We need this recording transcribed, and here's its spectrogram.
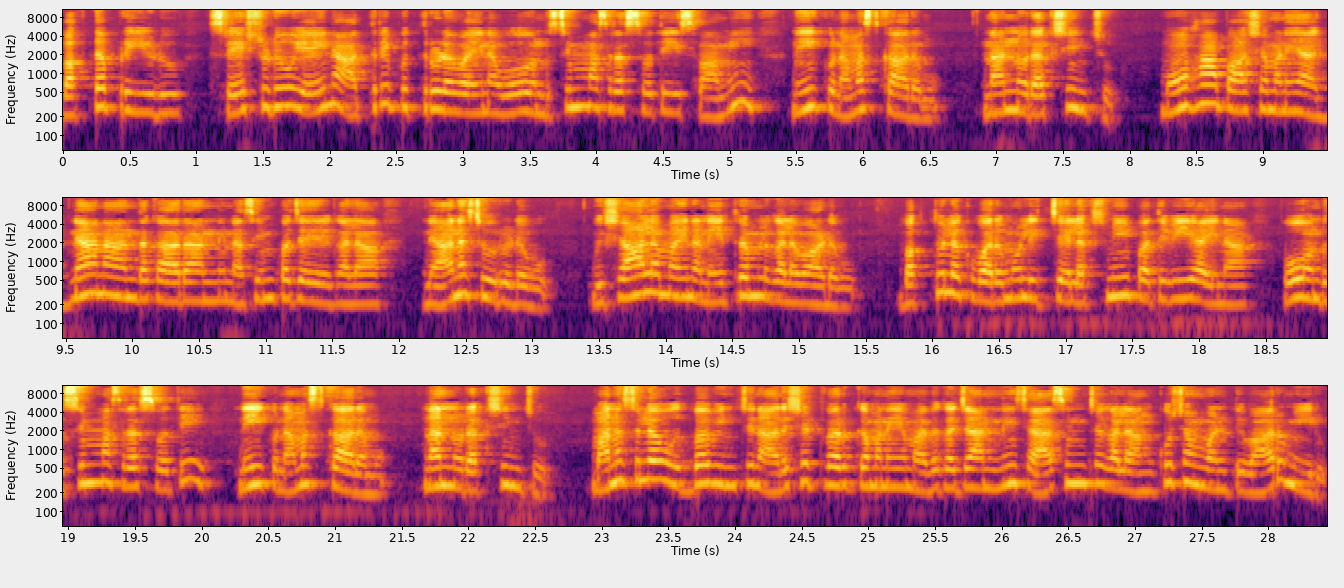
భక్తప్రియుడు శ్రేష్ఠుడు అయిన అత్రిపుత్రుడవైన ఓ నృసింహ సరస్వతి స్వామి నీకు నమస్కారము. నన్ను రక్షించు. మోహాపాశమనే అజ్ఞానాంధకారాన్ని నశింపజేయగల జ్ఞానసూర్యుడవు విశాలమైన నేత్రములు గలవాడవు. భక్తులకు వరములిచ్చే లక్ష్మీపతివి అయిన ఓ నృసింహ సరస్వతి నీకు నమస్కారము. నన్ను రక్షించు. మనసులో ఉద్భవించిన అరిషట్వర్గమనే మదగజాన్ని శాసించగల అంకుశం వంటి వారు మీరు.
